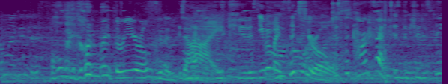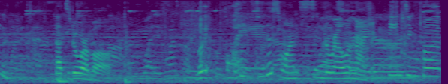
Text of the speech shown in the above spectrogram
oh my goodness. Oh my god, my three-year-old's gonna die. the cutest Even my six-year-old. Just the concept is the cutest thing. That's adorable. Look at, oh, I didn't see this one. Cinderella Magic Painting Book.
